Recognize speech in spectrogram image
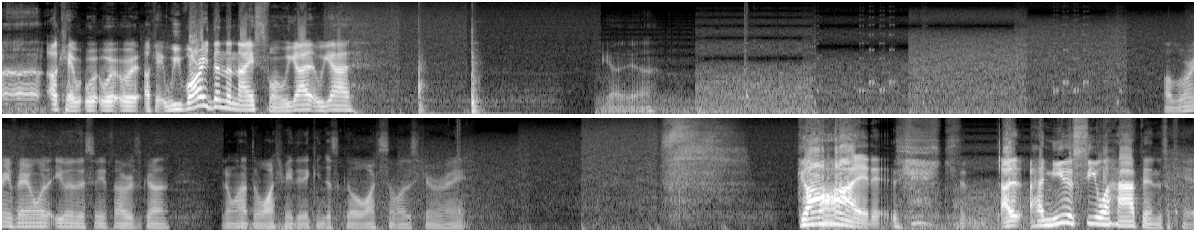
Uh, okay, we're, we're, okay. We've already done the nice one. We got, we got, yeah, yeah. I was wondering if anyone would even listen if I was gone. They don't have to watch me. They can just go watch some other stream, right? God, I I need to see what happens. Okay.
